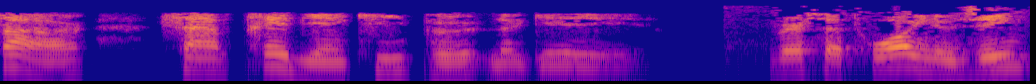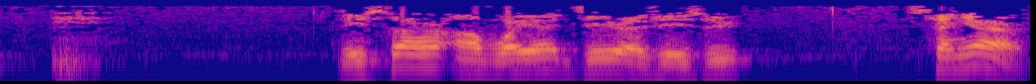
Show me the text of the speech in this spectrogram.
sœurs savent très bien qui peut le guérir. Verset 3, il nous dit, les sœurs envoyaient dire à Jésus, Seigneur,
